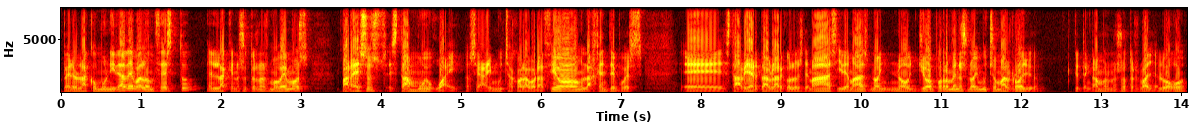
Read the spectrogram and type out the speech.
pero la comunidad de baloncesto en la que nosotros nos movemos, para eso es- está muy guay. O sea, hay mucha colaboración, la gente pues eh, está abierta a hablar con los demás y demás. No, hay- no, yo por lo menos no hay mucho mal rollo que tengamos nosotros, vaya. Luego,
